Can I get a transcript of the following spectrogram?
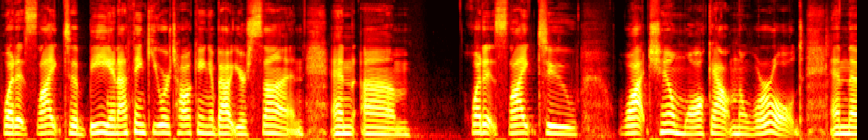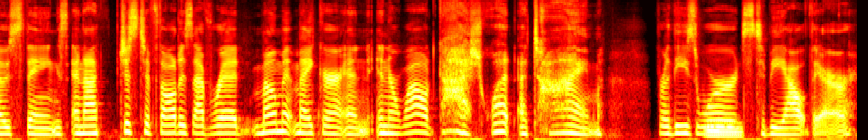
what it's like to be. And I think you were talking about your son and um, what it's like to watch him walk out in the world and those things. And I just have thought as I've read Moment Maker and Enter Wild, gosh, what a time for these mm. words mm. to be out there.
